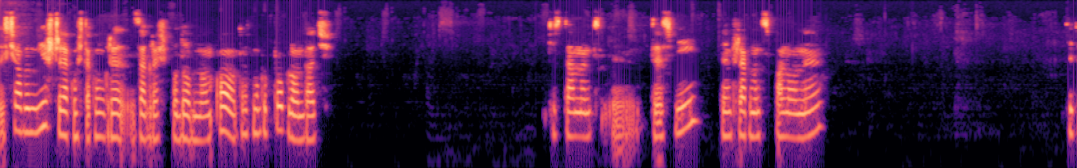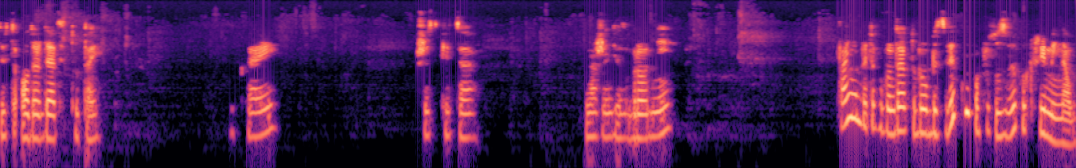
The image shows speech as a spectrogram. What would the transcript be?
Y, chciałabym jeszcze jakąś taką grę zagrać podobną. O, teraz mogę poglądać. Testament y, Tesli. Ten fragment spalony. Gdzie to jest to Other Dead? Tutaj. Okej. Wszystkie te narzędzia zbrodni. Fajnie by to wyglądało, jak to byłby zwykły, po prostu zwykły kryminał.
